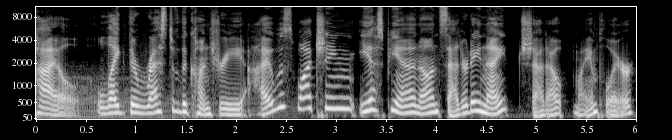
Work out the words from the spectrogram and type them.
Kyle, like the rest of the country, I was watching ESPN on Saturday night. Shout out my employer.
